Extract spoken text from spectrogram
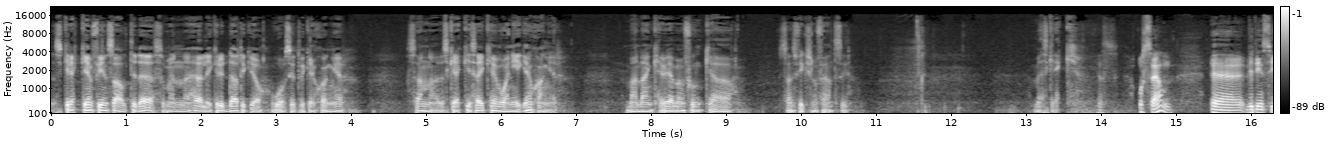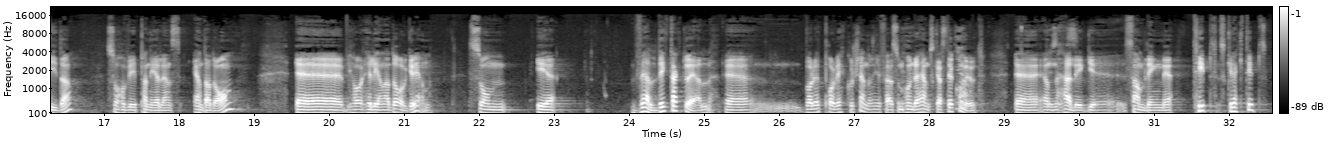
Skräcken finns alltid där som en härlig krydda tycker jag, oavsett vilken genre. Sen skräck i sig kan ju vara en egen genre. Men den kan ju även funka science fiction och fantasy. Med skräck. Yes. Och sen, eh, vid din sida, så har vi panelens enda dam. Eh, vi har Helena Dahlgren, som är väldigt aktuell. Eh, var det ett par veckor sedan ungefär som 100 hemskaste kom Ja. ut? Eh, en Precis. härlig samling med tips, skräcktips.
